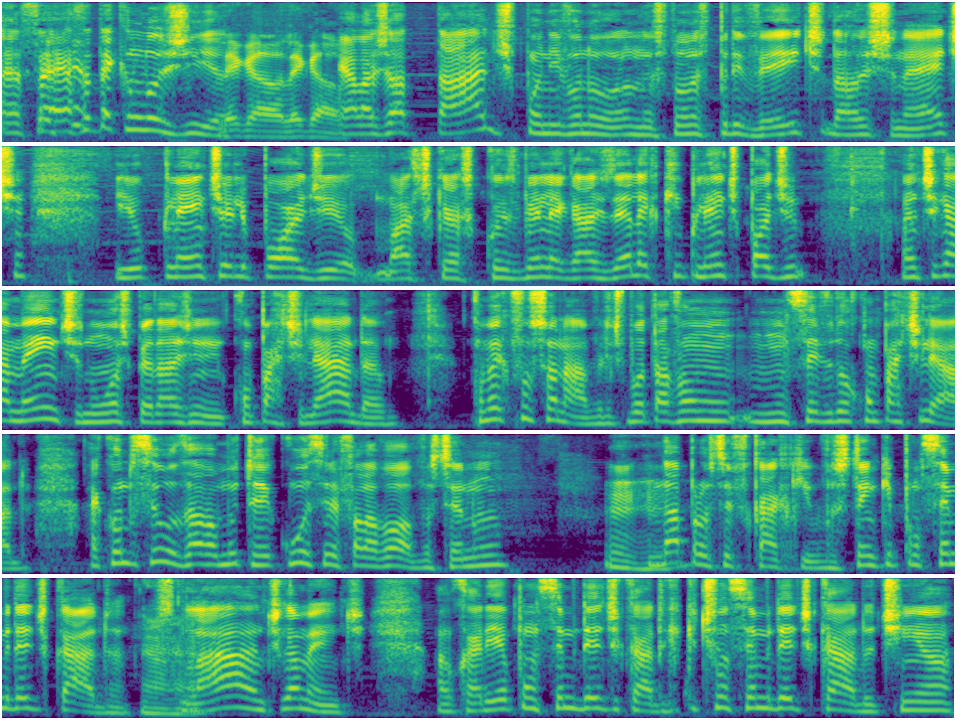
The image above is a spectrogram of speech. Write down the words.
essa, essa tecnologia. legal, legal. Ela já está disponível no, nos planos private da HostNet e o cliente ele pode, acho que as coisas bem legais dela é que o cliente pode, antigamente, numa hospedagem compartilhada, como é que funcionava? Eles botavam um, um servidor compartilhado. Aí quando você usava muito recurso, ele falava, ó, oh, você não Uhum. Não dá pra você ficar aqui. Você tem que ir pra um semi-dedicado. Uhum. Lá, antigamente. Aí o cara ia pra um semi-dedicado. O que, que tinha um semi-dedicado? Tinha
